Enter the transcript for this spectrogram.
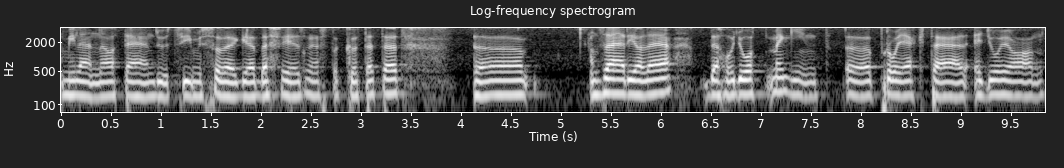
mi lenne a teendő című szöveggel befejezni ezt a kötetet, zárja le, de hogy ott megint projektál egy olyan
